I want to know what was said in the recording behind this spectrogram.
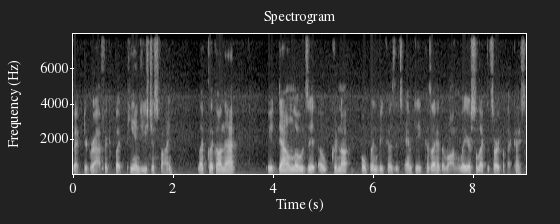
vector graphic, but PNG is just fine. Left click on that. It downloads it. Oh, could not open because it's empty because I had the wrong layer selected. Sorry about that, guys.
